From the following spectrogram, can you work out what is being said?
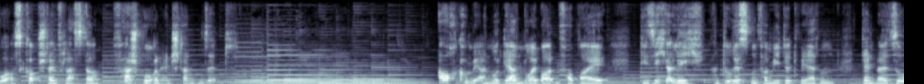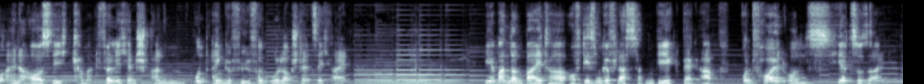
wo aus Kopfsteinpflaster Fahrspuren entstanden sind. Auch kommen wir an modernen Neubauten vorbei, die sicherlich an Touristen vermietet werden, denn bei so einer Aussicht kann man völlig entspannen und ein Gefühl von Urlaub stellt sich ein. Wir wandern weiter auf diesem gepflasterten Weg bergab und freuen uns, hier zu sein.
